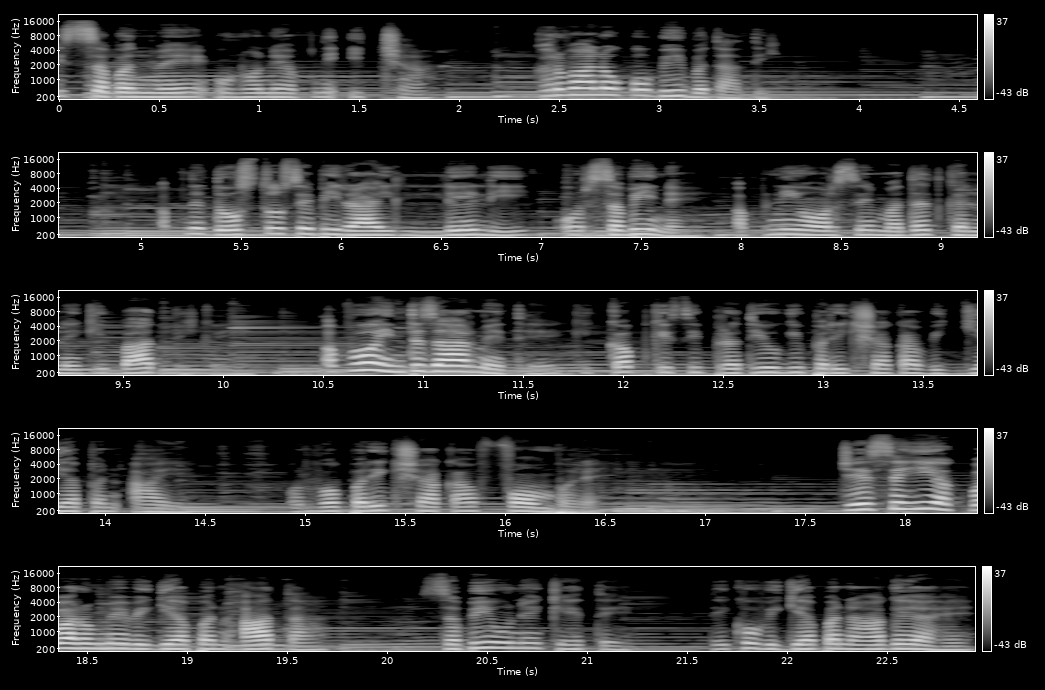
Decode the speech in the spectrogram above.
इस संबंध में उन्होंने अपनी इच्छा घर वालों को भी बता दी। अपने दोस्तों से भी राय ले ली और सभी ने अपनी ओर से मदद करने की बात भी कही। अब वह इंतज़ार में थे कि कब किसी प्रतियोगी परीक्षा का विज्ञापन आए और वह परीक्षा का फॉर्म भरे। जैसे ही अखबारों में विज्ञापन आता, सभी उन्हें कहते देखो विज्ञापन आ गया है।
